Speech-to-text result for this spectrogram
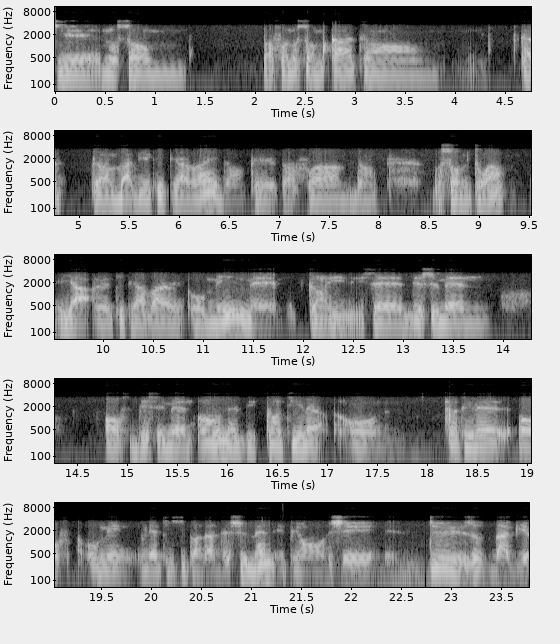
j'ai, nous sommes, parfois nous sommes quatre, quatre barbiers qui travaillent, donc euh, parfois, donc, nous sommes trois. Il y a un qui travaille au mine, mais quand il c'est deux semaines off, deux semaines on, et puis quand il est on, quand il est off au mine, il est ici pendant deux semaines, et puis j'ai deux autres barbiers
